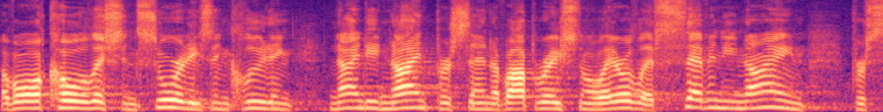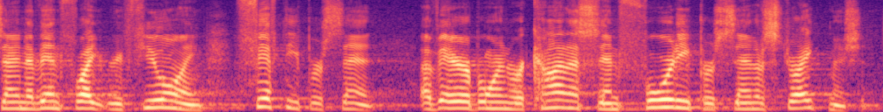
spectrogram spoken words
of all coalition sorties, including 99% of operational airlift, 79% of in flight refueling, 50% of airborne reconnaissance, 40% of strike missions.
